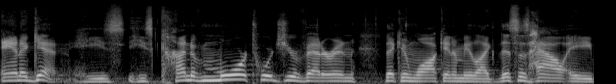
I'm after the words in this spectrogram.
and again, he's he's kind of more towards your veteran that can walk in and be like, "This is how a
